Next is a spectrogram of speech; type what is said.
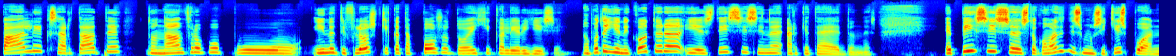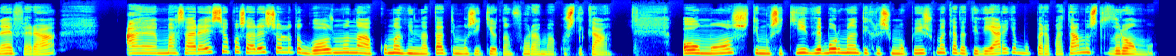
πάλι εξαρτάται τον άνθρωπο που είναι τυφλός και κατά πόσο το έχει καλλιεργήσει. Οπότε γενικότερα οι αισθήσεις είναι αρκετά έντονες. Επίσης στο κομμάτι της μουσικής που ανέφερα μας αρέσει όπως αρέσει σε όλο τον κόσμο να ακούμε δυνατά τη μουσική όταν φοράμε ακουστικά. Όμως τη μουσική δεν μπορούμε να τη χρησιμοποιήσουμε κατά τη διάρκεια που περαπατάμε στο δρόμο.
